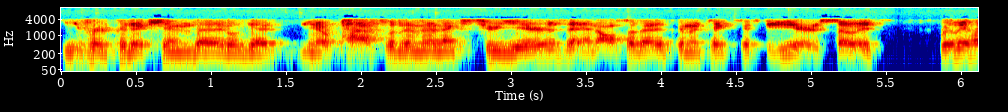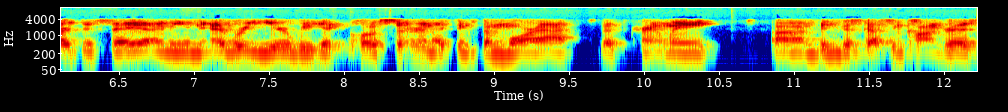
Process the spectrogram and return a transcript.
you've heard predictions that it'll get, you know, passed within the next two years and also that it's going to take 50 years. So it's really hard to say. I mean, every year we get closer, and I think the MORE Act that's currently um, being discussed in Congress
